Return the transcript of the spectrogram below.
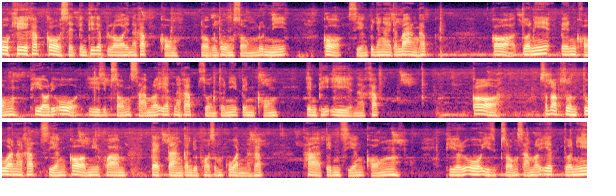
โอเคครับก็เสร็จเป็นที่เรียบร้อยนะครับ ของดอกลำโพงสองรุ่นนี้ ก็เสียงเป็นยังไงกันบ้างครับ ก็ตัวนี้เป็นของ P Audio E 1 2 3 0 0 S นะครับ ส่วนตัวนี้เป็นของ NPE นะครับ ก็สำหรับส่วนตัวนะครับ เสียงก็มีความแตกต่างกันอยู่พอสมควรนะครับ ถ้าเป็นเสียงของ P Audio E 1 2 3 0 0 S ตัวนี้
